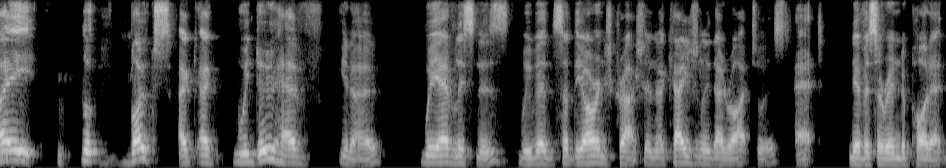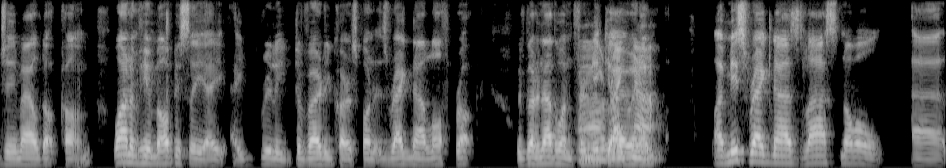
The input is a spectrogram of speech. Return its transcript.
I look, blokes. I, I, we do have, you know, we have listeners. We've had so the Orange Crush, and occasionally they write to us at neversurrenderpod at gmail.com. One of whom, obviously, a, a really devoted correspondent is Ragnar Lothbrok. We've got another one from Ah, Nico. And Ragnar. I'm, I missed Ragnar's last novel uh,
